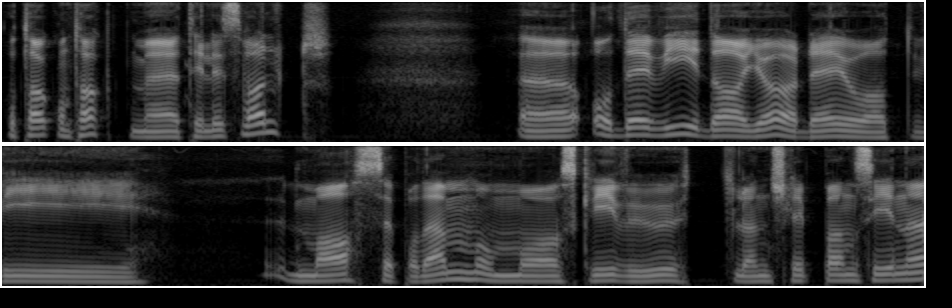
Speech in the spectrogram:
å ta kontakt med tillitsvalgt. Og det vi da gjør, det er jo at vi maser på dem om å skrive ut lønnsslippene sine.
